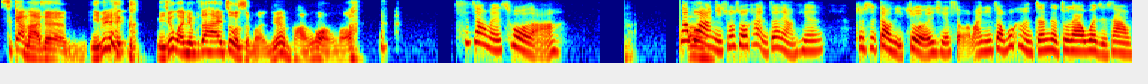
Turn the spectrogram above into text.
是干嘛的，你不是你就完全不知道他在做什么，你会很彷徨吗？是这样没错啦。那不然你说说看，你这两天就是到底做了一些什么吧？你总不可能真的坐在位置上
